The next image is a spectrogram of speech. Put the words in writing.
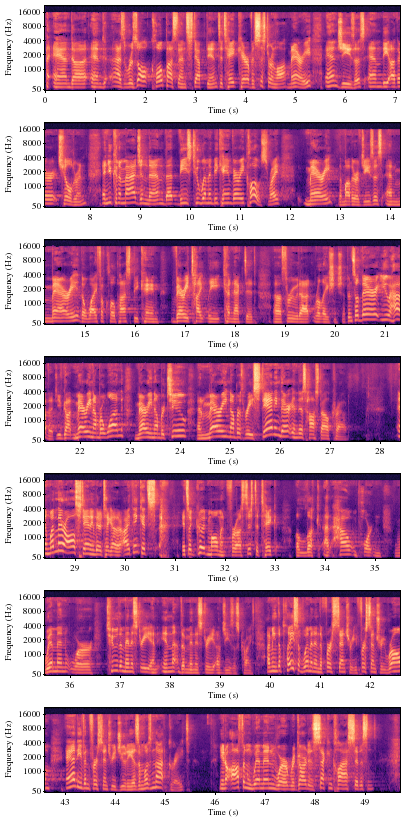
And, uh, and as a result, Clopas then stepped in to take care of his sister in law, Mary, and Jesus, and the other children. And you can imagine then that these two women became very close, right? Mary, the mother of Jesus, and Mary, the wife of Clopas, became very tightly connected uh, through that relationship. And so there you have it. You've got Mary number one, Mary number two, and Mary number three standing there in this hostile crowd. And when they're all standing there together, I think it's, it's a good moment for us just to take a look at how important women were to the ministry and in the ministry of Jesus Christ. I mean, the place of women in the first century, first century Rome, and even first century Judaism was not great. You know, often women were regarded as second class citizens.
